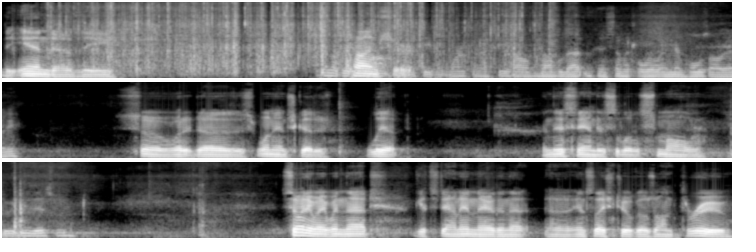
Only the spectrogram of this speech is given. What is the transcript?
the end of the Time-Sert. Even working. I see it all bubbled up there's so much oil in them holes already. So what it does is one end's got a lip, and this end is a little smaller. Should we do this one? So anyway, when that gets down in there, then that uh, insulation tool goes on through,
